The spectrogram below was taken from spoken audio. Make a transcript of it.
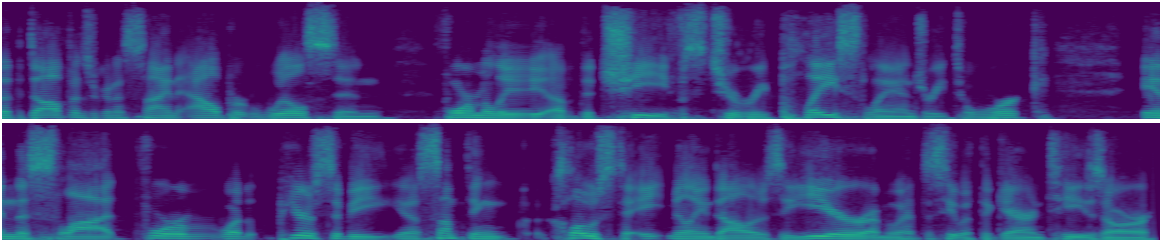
that the Dolphins are going to sign Albert Wilson, formerly of the Chiefs, to replace Landry to work in the slot for what appears to be you know something close to eight million dollars a year. I mean, we have to see what the guarantees are.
